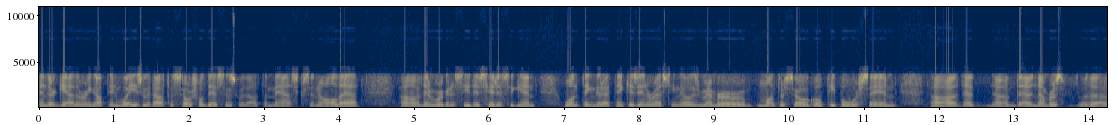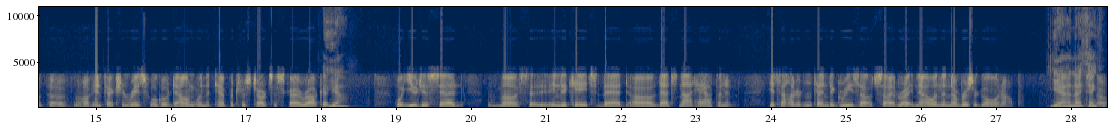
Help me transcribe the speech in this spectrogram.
and they're gathering up in ways without the social distance, without the masks and all that, uh, then we're going to see this hit us again. One thing that I think is interesting, though, is remember a month or so ago, people were saying uh, that uh, the numbers, the, the uh, infection rates will go down when the temperature starts to skyrocket. Yeah. What you just said uh, indicates that uh, that's not happening. It's 110 degrees outside right now, and the numbers are going up. Yeah, and I think so.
